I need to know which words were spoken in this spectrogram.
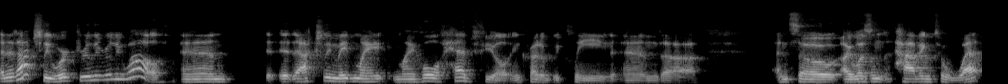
and it actually worked really really well. And it, actually made my my whole head feel incredibly clean and uh, and so I wasn't having to wet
